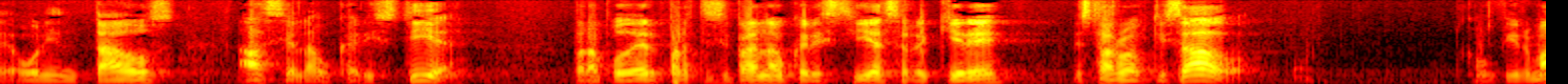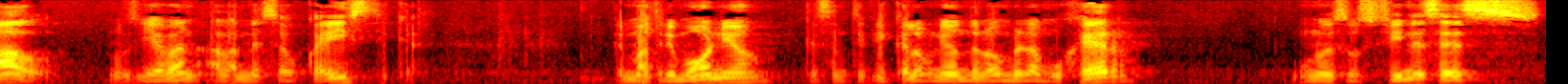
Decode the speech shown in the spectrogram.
eh, orientados hacia la Eucaristía. Para poder participar en la Eucaristía se requiere estar bautizado, confirmado. Nos llevan a la mesa eucarística. El matrimonio, que santifica la unión del hombre y la mujer, uno de sus fines es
